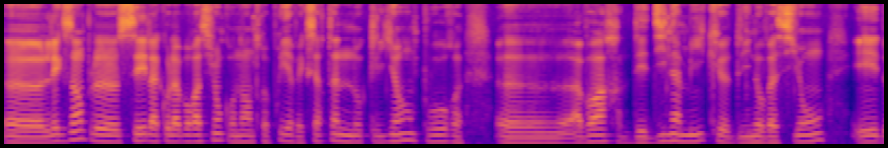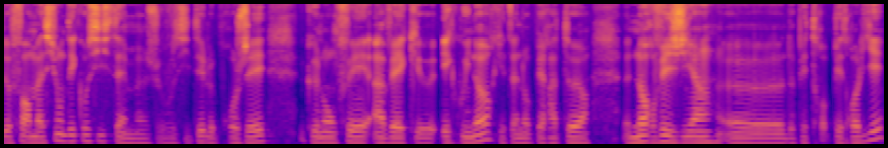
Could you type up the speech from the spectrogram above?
euh, l'exemple, c'est la collaboration qu'on a entrepris avec certains de nos clients pour euh, avoir des dynamiques d'innovation et de formation d'écosystèmes. Je vais vous citer le projet que l'on fait avec euh, Equinor, qui est un opérateur norvégien de pétrolier,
